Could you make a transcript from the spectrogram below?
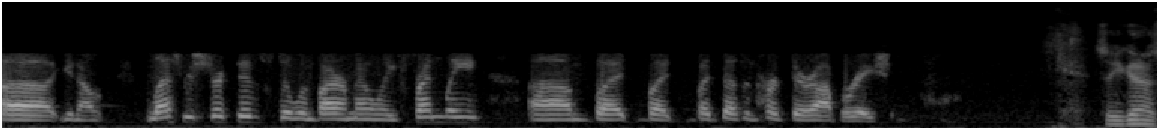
uh, you know less restrictive, still environmentally friendly, um, but but but doesn't hurt their operations. So you're gonna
